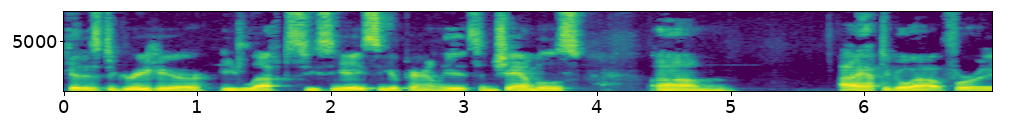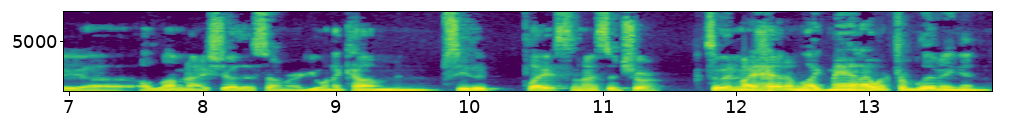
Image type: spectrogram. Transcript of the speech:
get his degree here. He left CCAC. Apparently, it's in shambles." Um, I have to go out for a uh, alumni show this summer. You want to come and see the place? And I said, sure. So in my head, I'm like, man, I went from living in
